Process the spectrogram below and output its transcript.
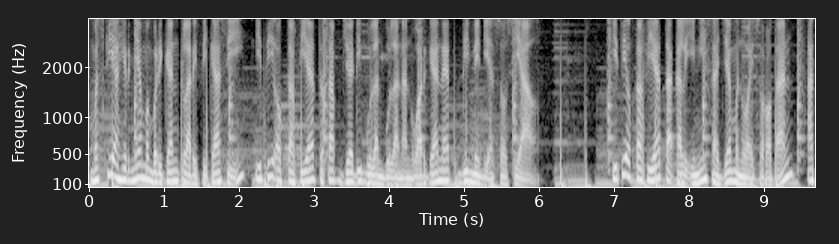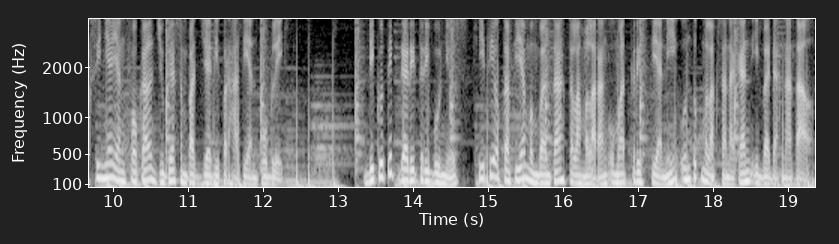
Meski akhirnya memberikan klarifikasi, Iti Oktavia tetap jadi bulan-bulanan warganet di media sosial. Iti Oktavia tak kali ini saja menuai sorotan, aksinya yang vokal juga sempat jadi perhatian publik. Dikutip dari Tribun News, Iti Oktavia membantah telah melarang umat Kristiani untuk melaksanakan ibadah Natal.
